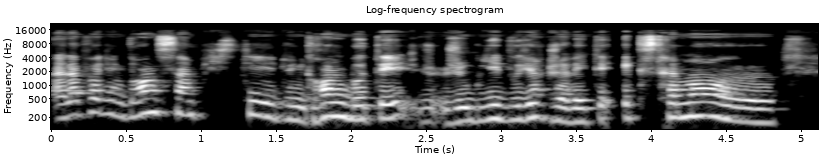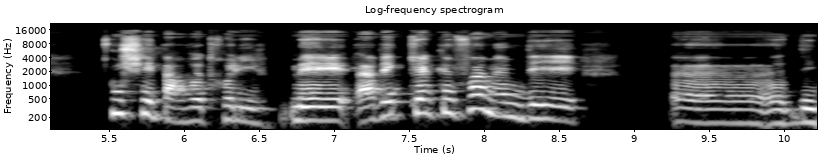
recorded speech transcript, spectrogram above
à la fois d'une grande simplicité et d'une grande beauté. J'ai oublié de vous dire que j'avais été extrêmement euh, touchée par votre livre, mais avec quelquefois même des euh, des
